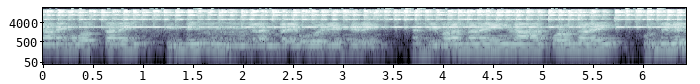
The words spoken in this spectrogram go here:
அணைமுகத்தனை இந்தின் இளம்பரை ஓரிட்டினை நந்தி மகந்தனை நான் பொருந்தனை உந்துவில்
